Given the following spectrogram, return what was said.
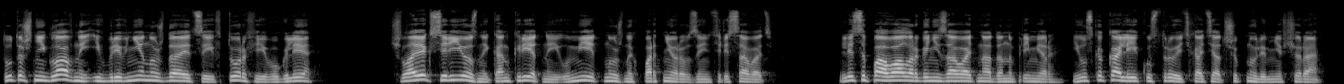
Тут уж не главный и в бревне нуждается, и в торфе, и в угле. Человек серьезный, конкретный, умеет нужных партнеров заинтересовать. Лесоповал организовать надо, например, и узкоколейку строить хотят, шепнули мне вчера.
